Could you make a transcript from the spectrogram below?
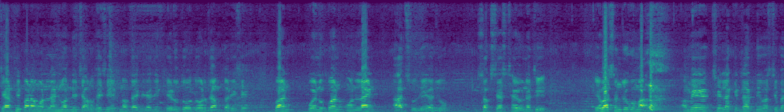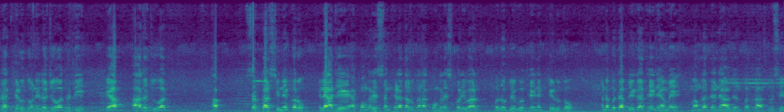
જ્યારથી પણ આ ઓનલાઈન નોંધણી ચાલુ થઈ છે, એક નવ તારીખે ત્યારથી ખેડૂતો દોડધામ કરી છે, પણ કોઈનું પણ ઓનલાઈન આજ સુધી હજુ સક્સેસ થયું નથી. એવા સંજોગોમાં અમે છેલ્લા કેટલાક દિવસથી બધા ખેડૂતોની રજૂઆત હતી કે આપ આ રજૂઆત આપ સરકારશ્રીને કરો. એટલે આજે આ કોંગ્રેસ સંખેડા તાલુકાના કોંગ્રેસ પરિવાર બધો ભેગો થઈને ખેડૂતો અને બધા ભેગા થઈને અમે મામલતદારને આવેદનપત્ર આપ્યું છે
